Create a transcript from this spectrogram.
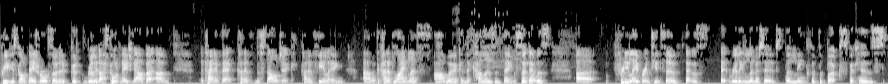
previous golden age, we're also in a good, really nice golden age now, but um, kind of that kind of nostalgic kind of feeling uh, with the kind of lineless artwork and the colors and things. So that was uh, pretty labor intensive. That was it really limited the length of the books because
